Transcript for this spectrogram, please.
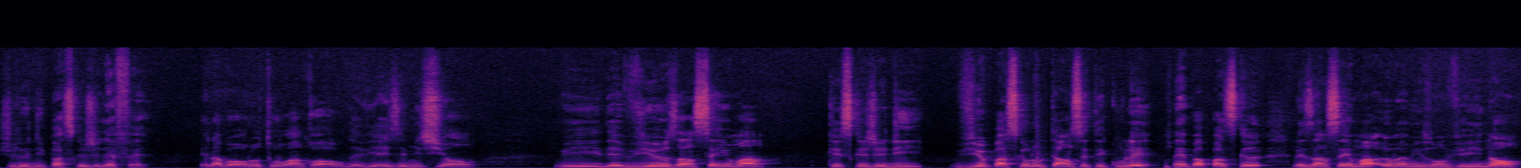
Je le dis parce que je l'ai fait. Et là-bas, on retrouve encore des vieilles émissions, oui, des vieux enseignements. Qu'est-ce que je dis? Vieux parce que le temps s'est écoulé, mais pas parce que les enseignements eux-mêmes, ils ont vieilli. Non,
